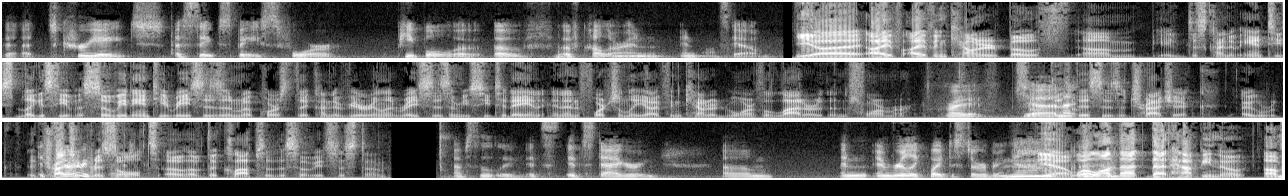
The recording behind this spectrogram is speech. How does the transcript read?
that create a safe space for people of of, color in, in Moscow. Yeah, I, have I've encountered both um, this kind of anti legacy of a Soviet anti-racism, and of course the kind of virulent racism you see today, and, and unfortunately I've encountered more of the latter than the former. Right. So yeah, this, I, this is a tragic a, a tragic result of, of, the collapse of the Soviet system. Absolutely, it's it's staggering. Um, and, and really quite disturbing. yeah. Well, on that, that happy note, um,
